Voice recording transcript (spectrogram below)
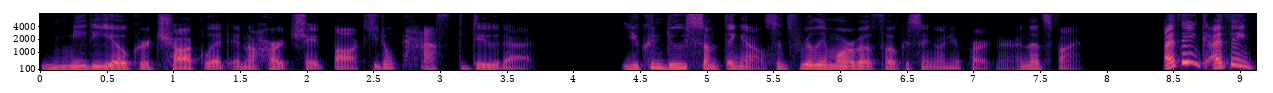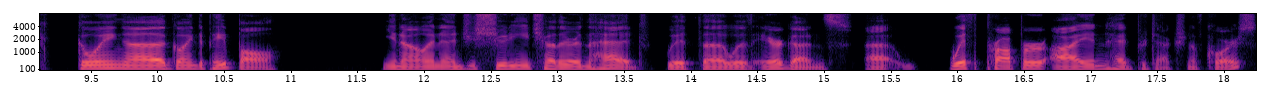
mediocre chocolate in a heart-shaped box. You don't have to do that. You can do something else. It's really more about focusing on your partner, and that's fine. I think I think going uh going to paintball, you know, and, and just shooting each other in the head with uh with air guns, uh with proper eye and head protection, of course.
